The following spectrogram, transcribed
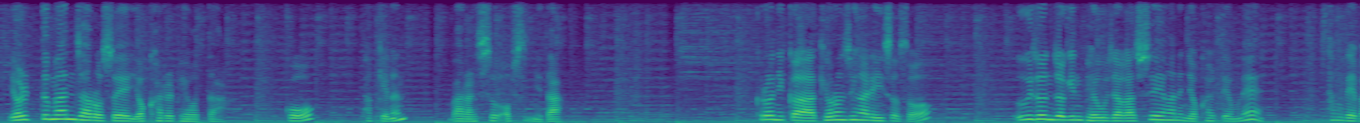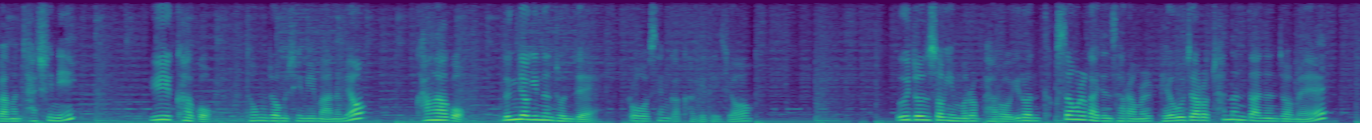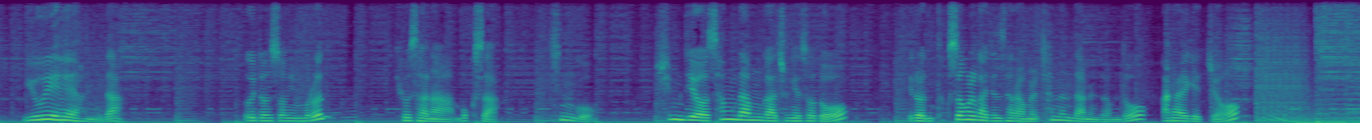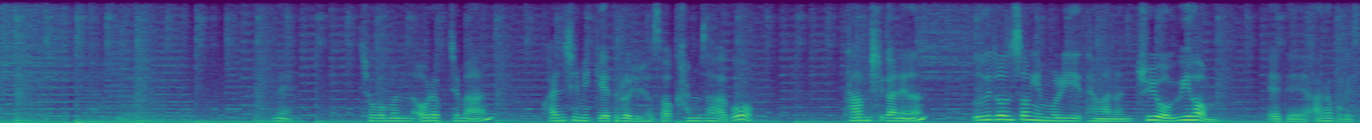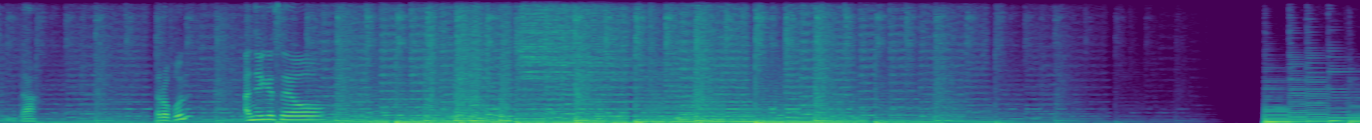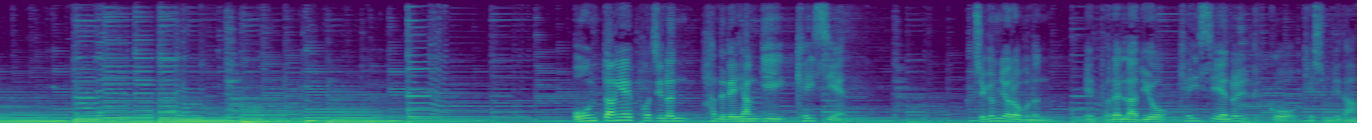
열등한 자로서의 역할을 배웠다고 밖에는 말할 수 없습니다. 그러니까 결혼 생활에 있어서 의존적인 배우자가 수행하는 역할 때문에 상대방은 자신이 유익하고 동정심이 많으며 강하고 능력 있는 존재로 생각하게 되죠. 의존성 인물은 바로 이런 특성을 가진 사람을 배우자로 찾는다는 점에 유의해야 합니다. 의존성 인물은 교사나 목사, 친구, 심지어 상담가 중에서도 이런 특성을 가진 사람을 찾는다는 점도 알아야겠죠. 네. 조금은 어렵지만 관심 있게 들어주셔서 감사하고 다음 시간에는 의존성 인물이 당하는 주요 위험에 대해 알아보겠습니다. 여러분, 안녕히 계세요. 온 땅에 퍼지는 하늘의 향기 KCN. 지금 여러분은 인터넷 라디오 KCN을 듣고 계십니다.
